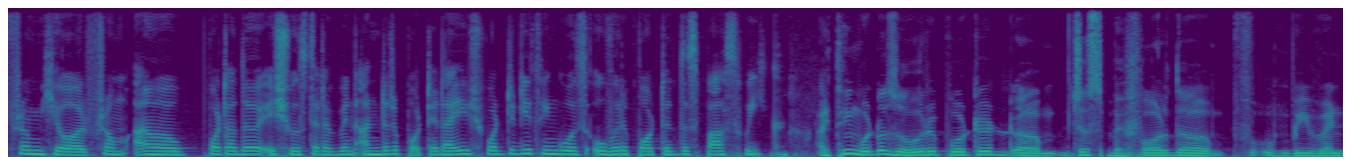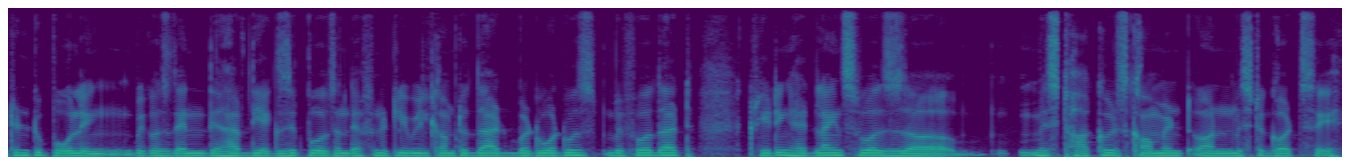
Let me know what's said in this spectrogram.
from here, from uh, what other issues that have been underreported, Ayush, what did you think was overreported this past week? I think what was overreported um, just before the f- we went into polling because then they have the exit polls and definitely we'll come to that. But what was before that creating headlines was uh, Ms. Thakur's comment on Mr. Godse.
